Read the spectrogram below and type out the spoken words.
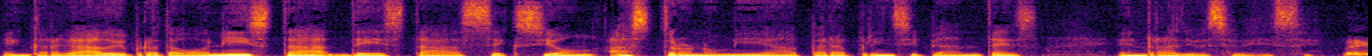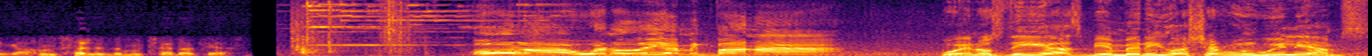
encargado y protagonista de esta sección Astronomía para principiantes en Radio SBS. Venga, un saludo, muchas gracias. Hola, buenos días, mi pana. Buenos días, bienvenido a Sherwin Williams.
